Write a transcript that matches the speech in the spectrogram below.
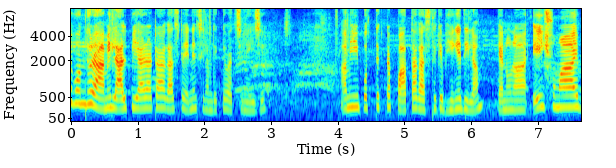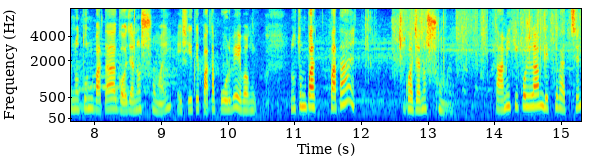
তো বন্ধুরা, আমি লাল পেয়ারাটা গাছটা এনেছিলাম, দেখতে পাচ্ছেন এই যে। আমি প্রত্যেকটা পাতা গাছ থেকে ভেঙে দিলাম, কেননা এই সময়, নতুন পাতা গজানোর সময় এই শীতে পাতা পড়বে এবং নতুন পাত- গজানোর সময়। তা আমি কি করলাম, দেখতে পাচ্ছেন?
